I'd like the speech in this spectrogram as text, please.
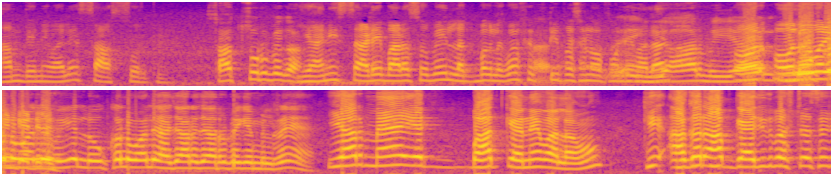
हम देने वाले सात सौ रुपये सात सौ रुपये का? यानी साढ़े बारह सौ में लगभग लगभग फिफ्टी परसेंट ऑफ़ होने वाला यार भैया और over लोकल वाले भैया लोकल वाले हज़ार हज़ार रुपए के मिल रहे हैं। यार मैं एक बात कहने वाला हूँ कि अगर आप गैजेट बस्टर से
